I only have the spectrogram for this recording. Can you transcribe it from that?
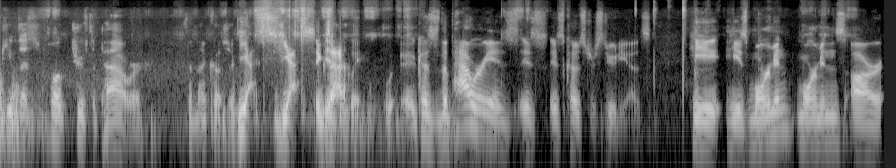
people that spoke truth to power from the coaster. Yes, yes, exactly. Because the power is is is Coaster Studios. He he's Mormon. Mormons are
